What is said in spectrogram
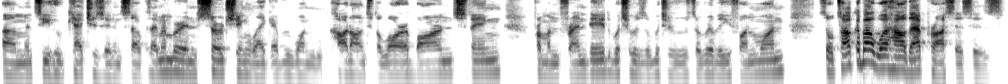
um, and see who catches it and stuff? Because I remember in searching, like everyone caught on to the Laura Barns thing from Unfriended, which was which was a really fun one. So talk about what how that process is.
